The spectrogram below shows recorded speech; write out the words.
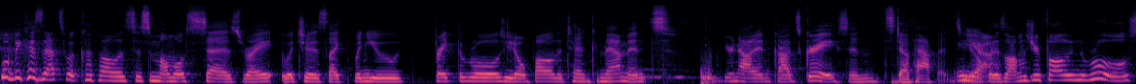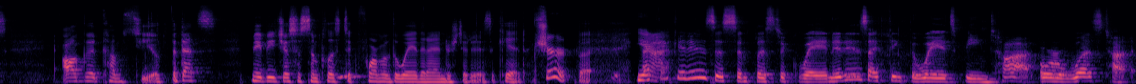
Well, because that's what Catholicism almost says, right? Which is like when you break the rules, you don't follow the Ten Commandments, you're not in God's grace, and stuff happens. You know? Yeah. But as long as you're following the rules, all good comes to you. But that's maybe just a simplistic form of the way that I understood it as a kid. Sure. But Yeah. I think it is a simplistic way, and it is, I think, the way it's being taught or was taught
